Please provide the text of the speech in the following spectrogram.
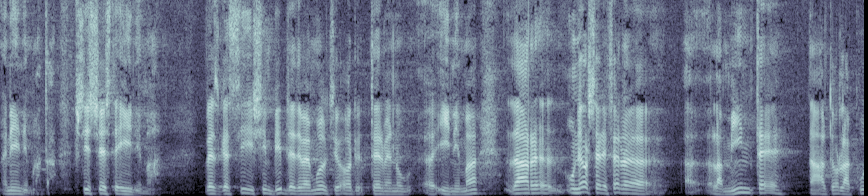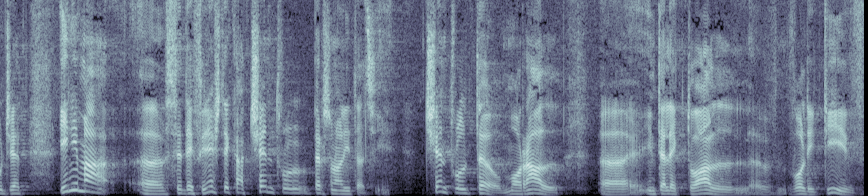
în inima ta. Știți ce este inima? Veți găsi și în Biblie de mai multe ori termenul uh, inimă, dar uneori se referă la minte, da, alteori la cuget. Inima uh, se definește ca centrul personalității, centrul tău, moral, uh, intelectual, uh, volitiv,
